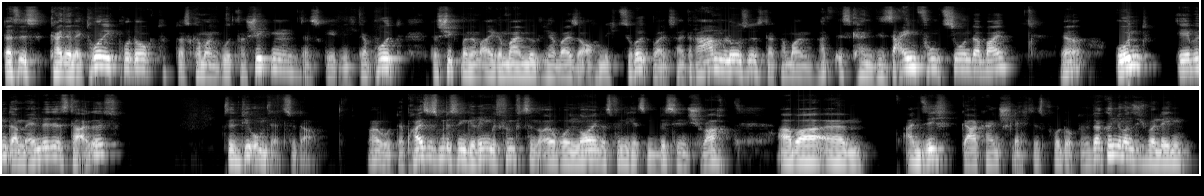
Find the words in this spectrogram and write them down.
das ist kein Elektronikprodukt, das kann man gut verschicken, das geht nicht kaputt, das schickt man im Allgemeinen möglicherweise auch nicht zurück, weil es halt rahmenlos ist, da kann man, hat, ist keine Designfunktion dabei, ja, und eben am Ende des Tages sind die Umsätze da. Na gut, der Preis ist ein bisschen gering mit 15,09 Euro, das finde ich jetzt ein bisschen schwach, aber ähm, an sich gar kein schlechtes Produkt. Und da könnte man sich überlegen,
